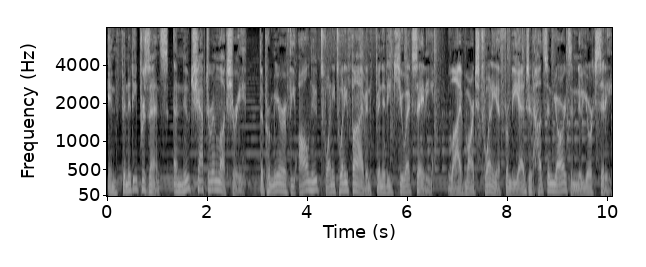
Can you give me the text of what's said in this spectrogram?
Infiniti presents a new chapter in luxury, the premiere of the all new 2025 Infiniti QX80, live March 20th from the edge at Hudson Yards in New York City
